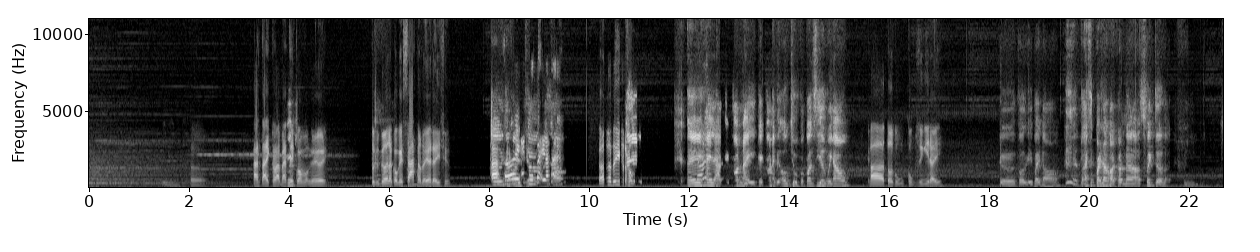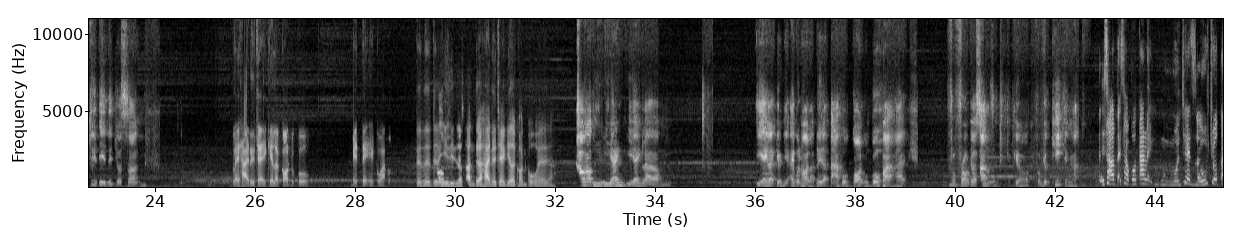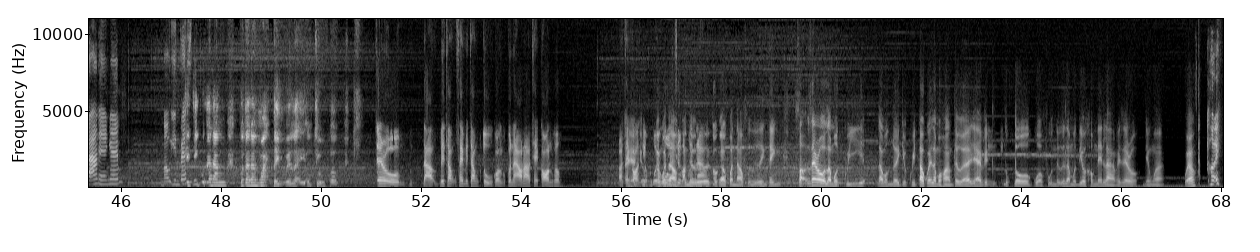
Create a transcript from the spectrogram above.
Ừ. ờ. anti climatic quá mọi người ơi. Tôi cứ ngỡ là có cái xác nào đấy ở đây chứ. À, ơi anh muốn vậy lắm hả ờ đương nhiên là không. Ê, hay là cái con này cái con này với ông chủ có con riêng với nhau? Ờ, tôi cũng cùng suy nghĩ đấy ừ, tôi nghĩ vậy đó. Tôi anh sẽ quay ra hỏi con uh, Spectre là ừ, Is it your son? lấy hai đứa trẻ kia là con của cô. Ê tệ quá. Từ từ từ Không. Easy giờ Sun tức là hai đứa trẻ kia là con cô hay là không không ý, ý anh ý anh là ý anh là kiểu như anh muốn hỏi là đây là tã của con của cô Hòa ấy? From, from your son kiểu from your kid chẳng hạn. Tại sao tại sao cô ta lại muốn che giấu chỗ ta này anh em mau invest đi. thì cô ta đang cô ta đang ngoại tình với lại ông chủ không? Zero đào bên trong xem bên trong tủ còn có quần áo nào trẻ con không? Nó trẻ Đấy, con kiểu mới quần mua áo chưa phụ mặc nào nữ có cả quần áo phụ nữ linh tinh. Sợ Zero là một quý là một người kiểu quý tộc ấy là một hoàng tử ấy nên là việc Ừ. lục đồ của phụ nữ là một điều không nên làm với Zero. Nhưng mà well. Thôi.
